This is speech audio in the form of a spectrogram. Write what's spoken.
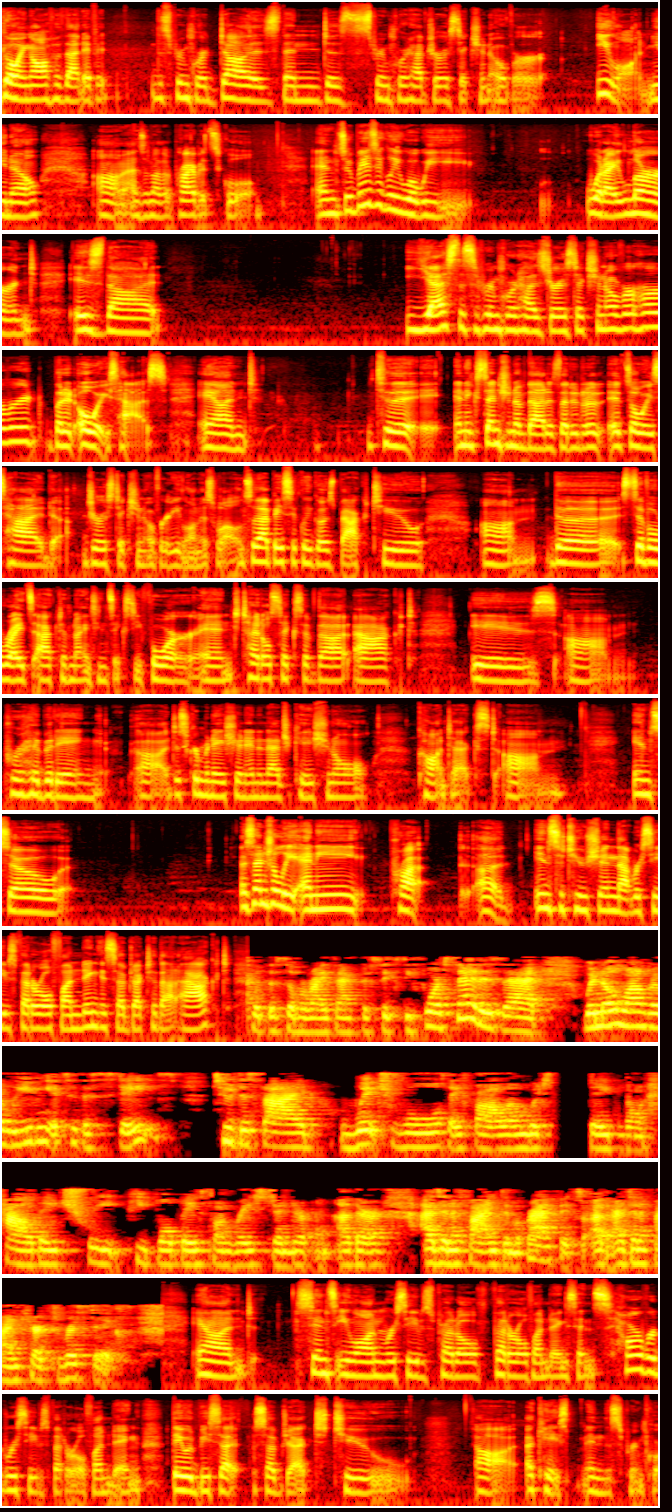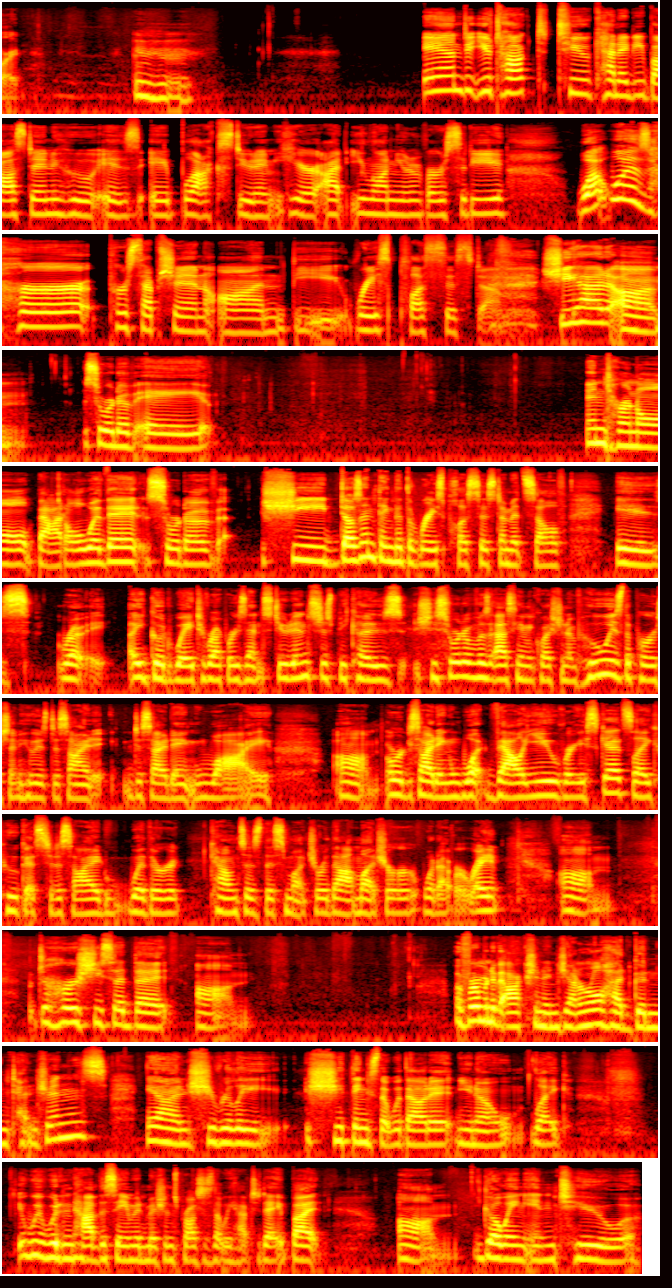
going off of that, if it the Supreme Court does, then does the Supreme Court have jurisdiction over Elon? You know, um, as another private school. And so basically, what we what I learned is that yes, the Supreme Court has jurisdiction over Harvard, but it always has, and to an extension of that is that it, it's always had jurisdiction over Elon as well. And so that basically goes back to um, the Civil Rights Act of 1964. And Title VI of that act is um, prohibiting uh, discrimination in an educational context. Um, and so essentially, any pro- uh, institution that receives federal funding is subject to that act. What the Civil Rights Act of 64 said is that we're no longer leaving it to the states to decide which rules they follow and which they don't, how they treat people based on race, gender, and other identifying demographics or other identifying characteristics. And since Elon receives federal federal funding, since Harvard receives federal funding, they would be set, subject to uh, a case in the Supreme Court. Mm-hmm. And you talked to Kennedy Boston, who is a black student here at Elon University. What was her perception on the race plus system? She had um sort of a internal battle with it, sort of she doesn't think that the race plus system itself is re- a good way to represent students just because she sort of was asking the question of who is the person who is deciding deciding why um, or deciding what value race gets like who gets to decide whether it counts as this much or that much or whatever right um, to her, she said that um, affirmative action in general had good intentions, and she really she thinks that without it, you know, like we wouldn't have the same admissions process that we have today. But um, going into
